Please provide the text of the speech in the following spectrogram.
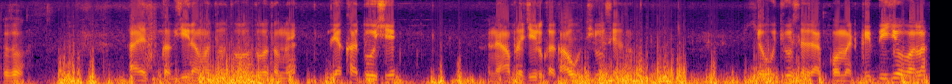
તો જો, આ એક કંઈક જીરામાં તો તો તમને દેખાતું છે અને આપણે જીરું કંઈક આવું થયું છે તો કેવું થયું છે જરા કોમેન્ટ કરી દીજો વાલા.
